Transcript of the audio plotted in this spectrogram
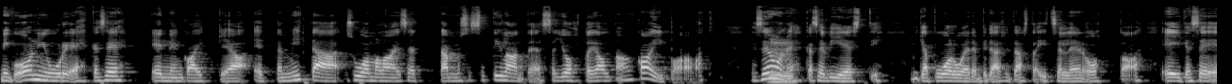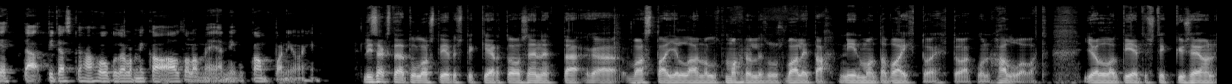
niin kuin on juuri ehkä se ennen kaikkea, että mitä suomalaiset tämmöisessä tilanteessa johtajaltaan kaipaavat. Ja se on mm. ehkä se viesti, mikä puolueiden pitäisi tästä itselleen ottaa, eikä se, että pitäisiköhän houkutella Mika Aaltola meidän niin kuin kampanjoihin. Lisäksi tämä tulos tietysti kertoo sen, että vastaajilla on ollut mahdollisuus valita niin monta vaihtoehtoa kuin haluavat, jolloin tietysti kyse on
